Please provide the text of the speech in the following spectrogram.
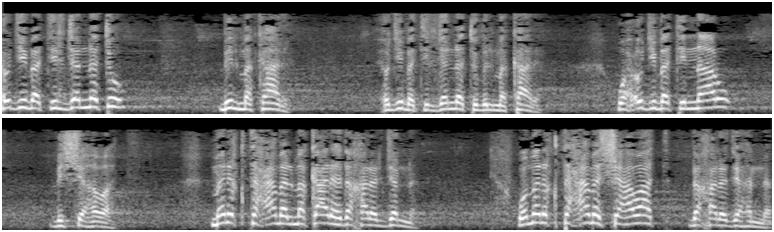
حجبت الجنة بالمكاره. حجبت الجنة بالمكاره. وحجبت النار بالشهوات. من اقتحم المكاره دخل الجنة. ومن اقتحم الشهوات دخل جهنم.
